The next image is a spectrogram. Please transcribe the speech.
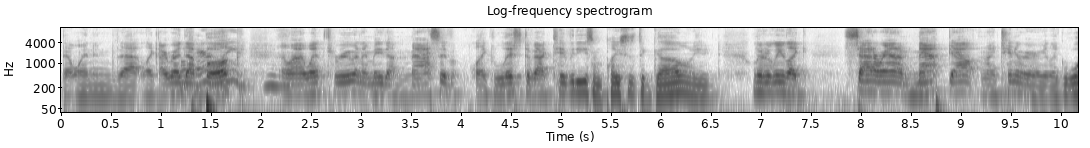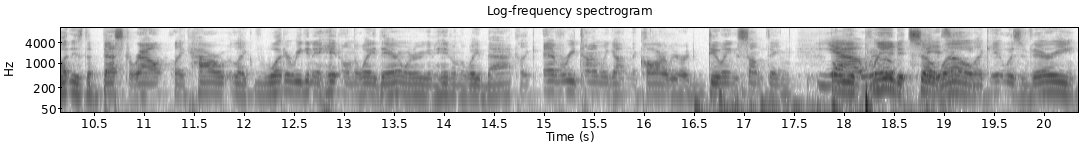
that went into that. Like I read that Apparently. book and when I went through and I made that massive like list of activities activities and places to go. And we literally like sat around and mapped out an itinerary like what is the best route? Like how like what are we going to hit on the way there and what are we going to hit on the way back? Like every time we got in the car we were doing something Yeah, but we we had planned were it so busy. well like it was very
